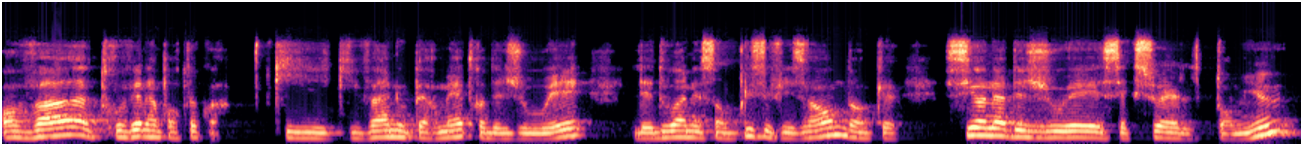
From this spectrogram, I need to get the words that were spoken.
on va trouver n'importe quoi qui, qui, va nous permettre de jouer. Les doigts ne sont plus suffisants, donc si on a des jouets sexuels, tant mieux.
